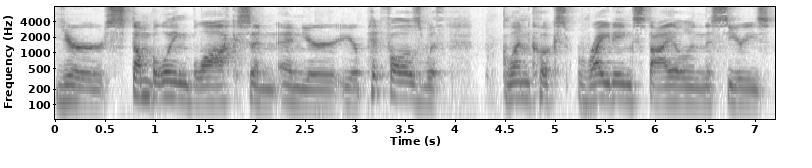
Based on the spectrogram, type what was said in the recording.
your stumbling blocks and and your your pitfalls with Glenn Cook's writing style in this series.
